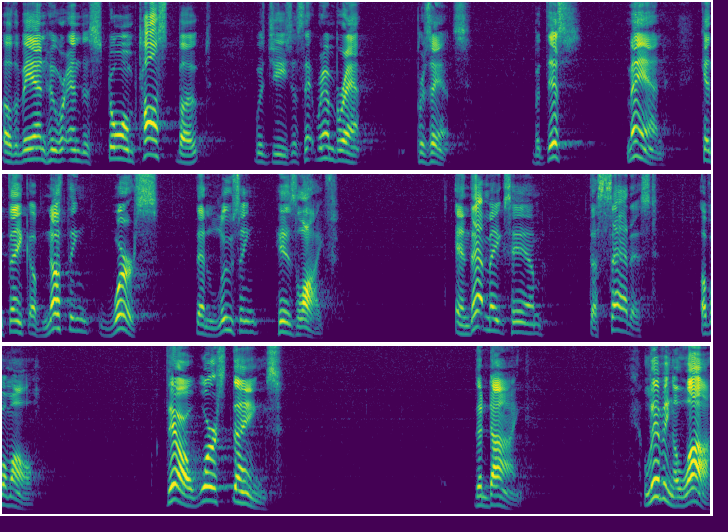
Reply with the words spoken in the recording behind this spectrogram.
of the men who were in the storm tossed boat with Jesus that Rembrandt presents. But this man can think of nothing worse than losing his life. And that makes him the saddest of them all. There are worse things than dying. Living a lie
